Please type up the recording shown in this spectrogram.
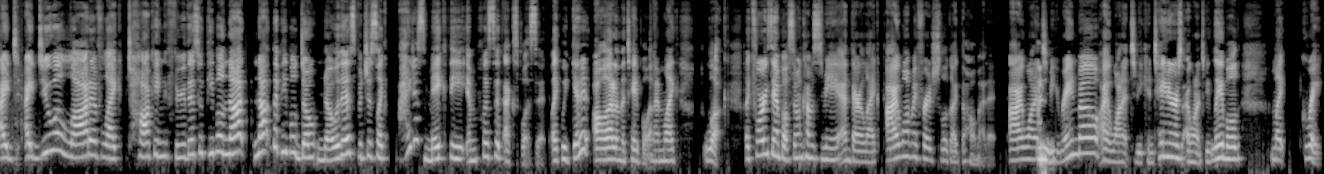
I, I do a lot of like talking through this with people not not that people don't know this but just like I just make the implicit explicit. Like we get it all out on the table and I'm like look like for example if someone comes to me and they're like I want my fridge to look like the home edit. I want it to mm. be rainbow. I want it to be containers. I want it to be labeled I'm like great.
